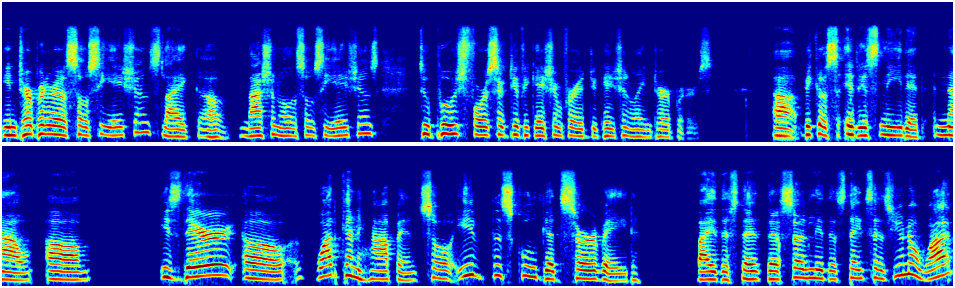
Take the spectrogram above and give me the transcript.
interpreter associations, like uh, national associations, to push for certification for educational interpreters uh, because it is needed now. Um, is there uh, what can happen? So if the school gets surveyed by the state, that suddenly the state says, you know what?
